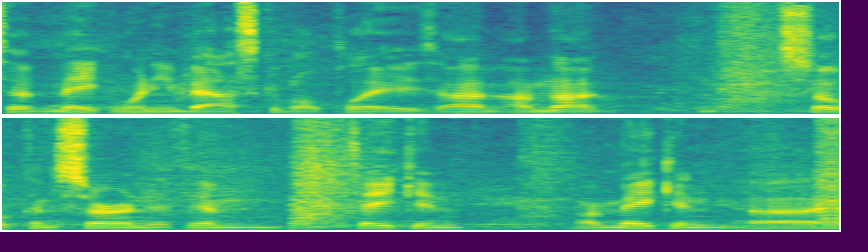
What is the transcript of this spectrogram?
to make winning basketball plays. I'm, I'm not so concerned with him taking or making uh,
